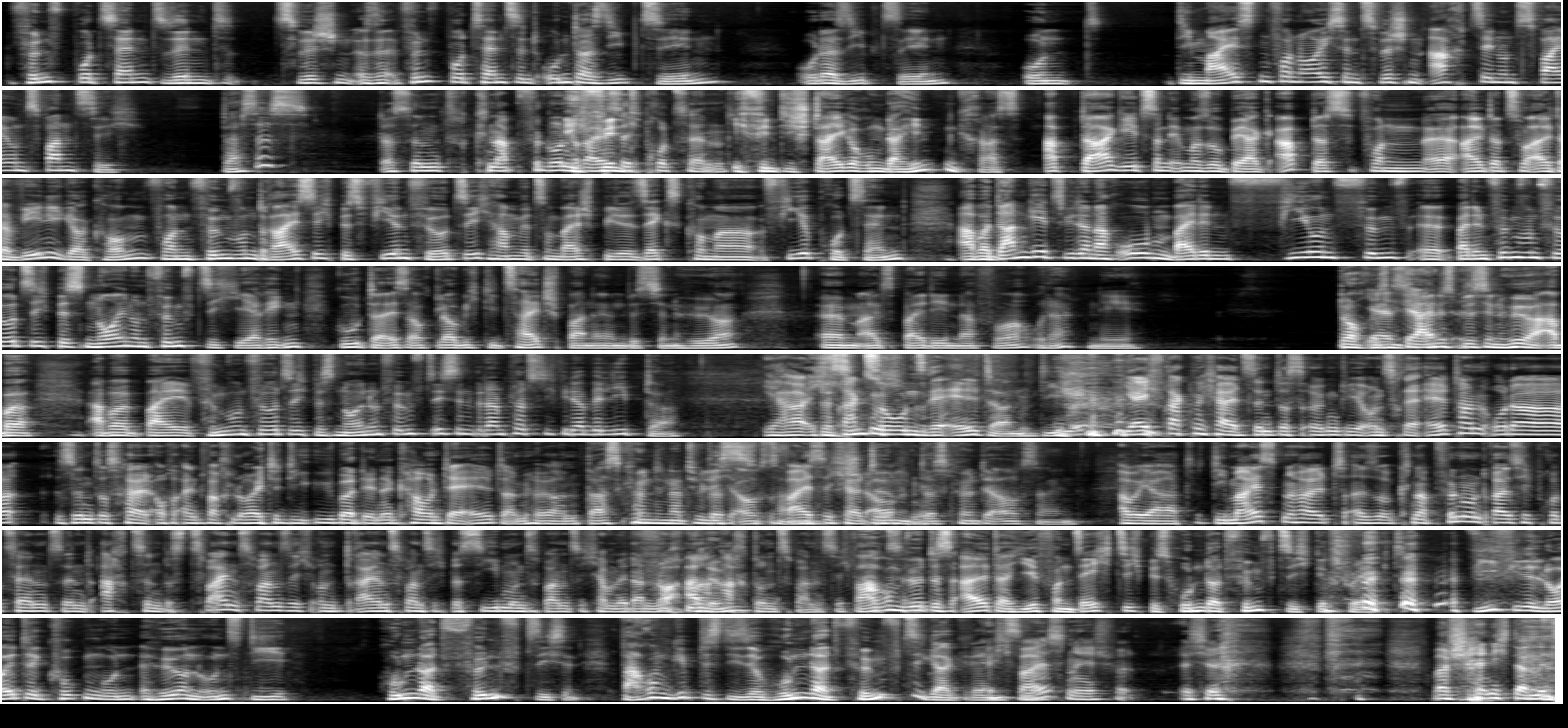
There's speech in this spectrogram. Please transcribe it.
5% sind zwischen, also 5% sind unter 17 oder 17 und die meisten von euch sind zwischen 18 und 22. Das ist Das sind knapp 35 Prozent. Ich finde find die Steigerung da hinten krass. Ab da geht es dann immer so bergab, dass von äh, Alter zu Alter weniger kommen. Von 35 bis 44 haben wir zum Beispiel 6,4 Prozent. Aber dann geht es wieder nach oben bei den, 4 5, äh, bei den 45 bis 59-Jährigen. Gut, da ist auch, glaube ich, die Zeitspanne ein bisschen höher ähm, als bei denen davor, oder? Nee. Doch, ja, ist ein ist kleines ja, bisschen höher. Aber, aber bei 45 bis 59 sind wir dann plötzlich wieder beliebter. Ja, ich Das sind so unsere Eltern. Die ja, ich frage mich halt, sind das irgendwie unsere Eltern oder sind das halt auch einfach Leute, die über den Account der Eltern hören? Das könnte natürlich das auch sein. Weiß ich halt Stimmt, auch nicht. Das könnte auch sein. Aber ja, die meisten halt, also knapp 35 Prozent sind 18 bis 22 und 23 bis 27 haben wir dann nochmal 28 Warum wird das Alter hier von 60 bis 150 getrackt? Wie viele Leute gucken und hören uns, die 150 sind? Warum gibt es diese 150er-Grenze? Ich weiß nicht. Ich, wahrscheinlich damit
